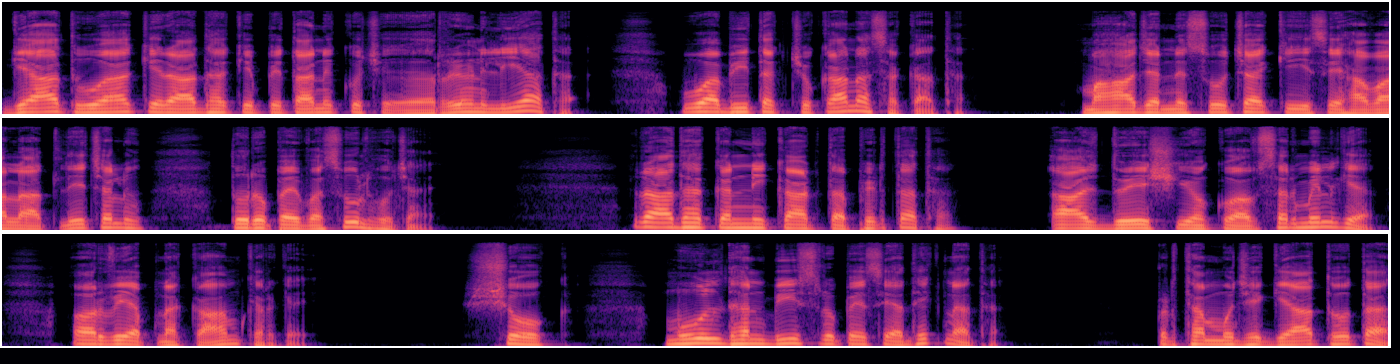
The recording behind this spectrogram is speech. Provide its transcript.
ज्ञात हुआ कि राधा के पिता ने कुछ ऋण लिया था, वो अभी तक चुका ना सका था। महाजन ने सोचा कि इसे हवालात ले चलूँ तो रुपए वसूल हो जाए। राधा कन्नी काटता फिरता था। आज द्वेषियों को अवसर मिल गया और वे अपना काम कर गए। शोक, मूलधन बीस रुपए से अधिक न था। प्रथम मुझे ज्ञात होता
